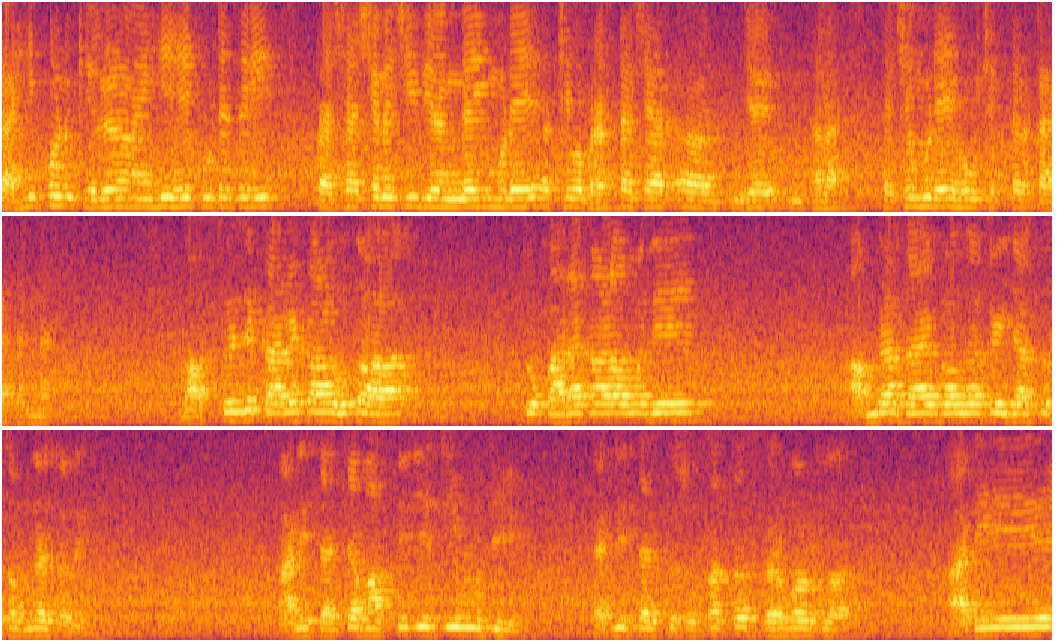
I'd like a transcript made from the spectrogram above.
काही पण केलेलं नाही. हे कुठेतरी प्रशासनाची दिरंगाईमुळे किंवा भ्रष्टाचार जे म्हणजे झाला. त्याच्यामुळे होऊ शकतं का? काय सांगणार? मागचा जे कार्यकाळ होता तो कार्यकाळामध्ये आमदार साहेबांना काही जास्त समजायचं नाही. आणि त्याच्या मागची जी टीम होती त्यांनी त्यांचं स्वतःचाच घर भरलं. आणि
